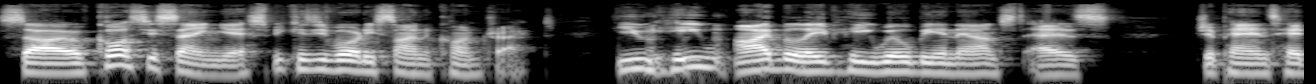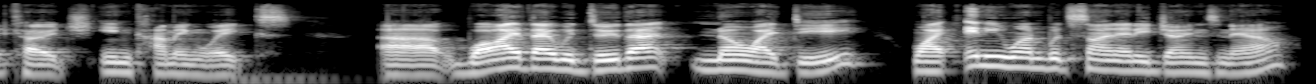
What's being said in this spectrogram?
So of course you're saying yes because you've already signed a contract. You, he, I believe he will be announced as Japan's head coach in coming weeks. Uh, why they would do that, no idea. Why anyone would sign Eddie Jones now,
